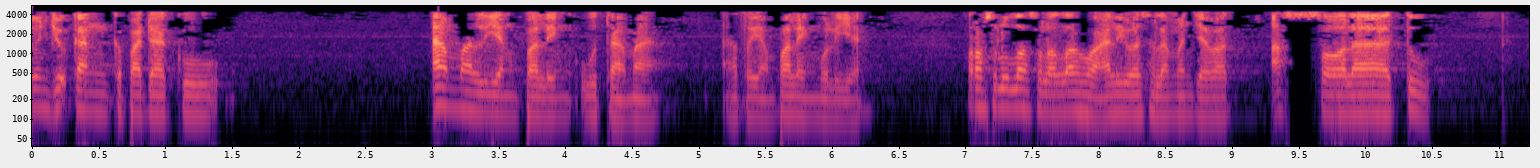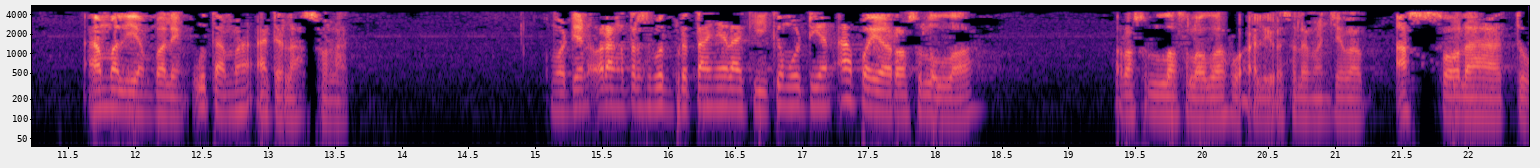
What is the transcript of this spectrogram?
tunjukkan kepadaku amal yang paling utama atau yang paling mulia." Rasulullah sallallahu alaihi wasallam menjawab, "As-salatu." Amal yang paling utama adalah salat. Kemudian orang tersebut bertanya lagi, "Kemudian apa ya Rasulullah?" Rasulullah Shallallahu Alaihi Wasallam menjawab, as-salatu.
